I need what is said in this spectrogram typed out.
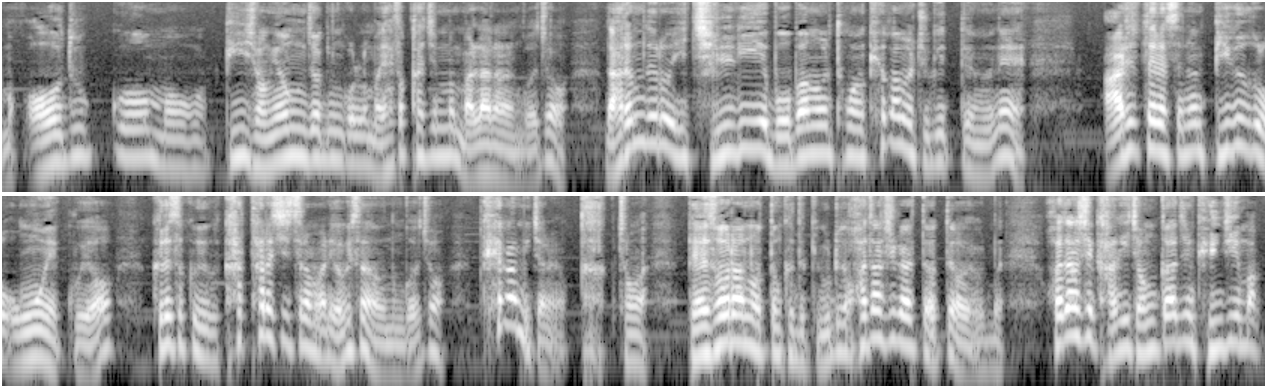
막 어둡고 뭐 비정형적인 걸로 막 해석하지만 말라라는 거죠. 나름대로 이 진리의 모방을 통한 쾌감을 주기 때문에 아리스토텔레스는 비극을 옹호했고요. 그래서 그 카타르시스란 말이 여기서 나오는 거죠. 쾌감 있잖아요. 정말 배설하는 어떤 그 느낌. 우리가 화장실 갈 때 어때요? 뭐 화장실 가기 전까지는 굉장히 막,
